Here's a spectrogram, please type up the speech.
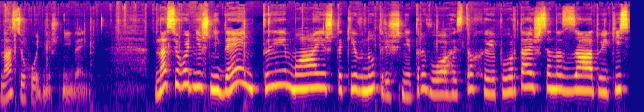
на сьогоднішній день. На сьогоднішній день ти маєш такі внутрішні тривоги, страхи, повертаєшся назад у якісь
